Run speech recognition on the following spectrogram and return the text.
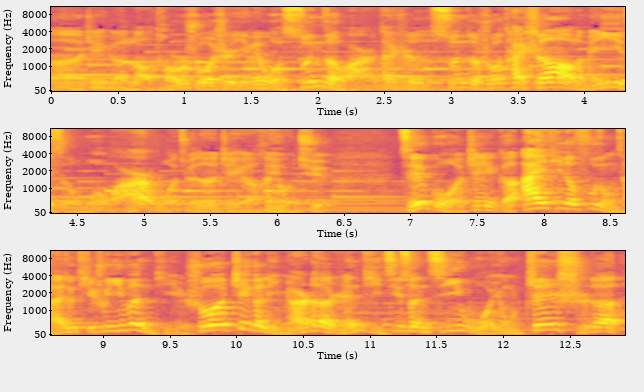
呃，这个老头说是因为我孙子玩，但是孙子说太深奥了，没意思。我玩，我觉得这个很有趣。结果这个 IT 的副总裁就提出一问题，说这个里面的人体计算机，我用真实的。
